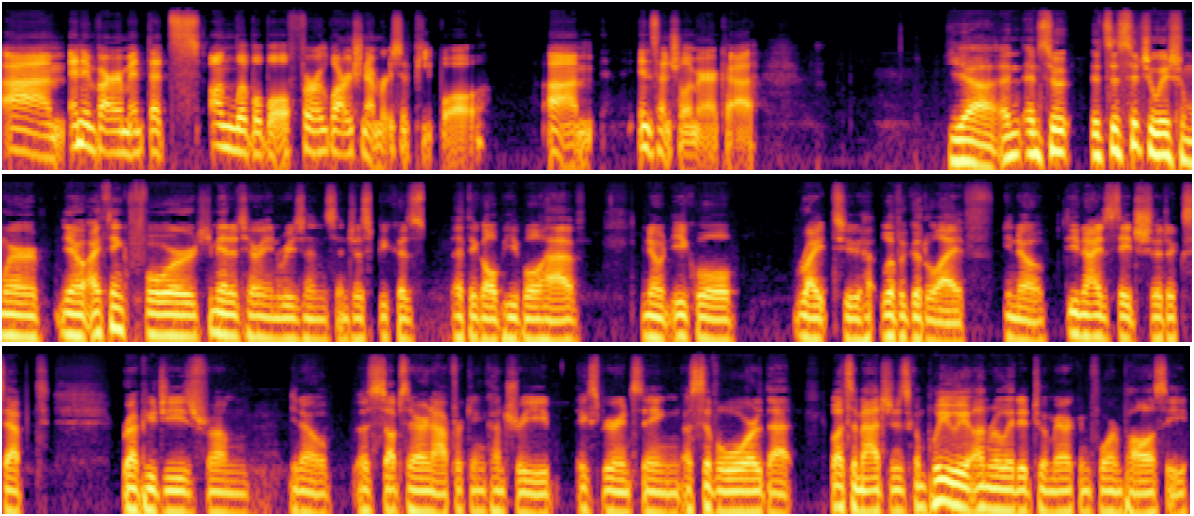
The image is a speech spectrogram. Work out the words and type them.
um, an environment that's unlivable for large numbers of people um, in Central America. Yeah, and and so it's a situation where you know I think for humanitarian reasons and just because I think all people have you know an equal right to live a good life, you know the United States should accept refugees from you know a sub-Saharan African country experiencing a civil war that let's imagine is completely unrelated to American foreign policy,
